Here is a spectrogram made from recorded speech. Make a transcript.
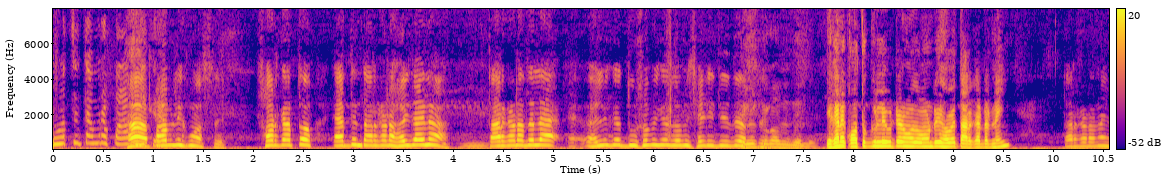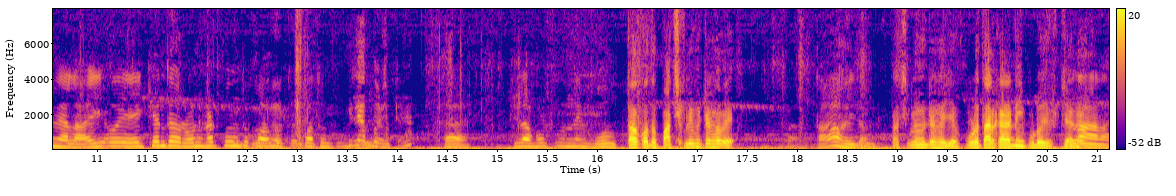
মরছে তো আমরা হ্যাঁ পাবলিক মাসে সরকার তো একদিন তার কাটা হয়ে যায় না। তার কাটা দিলে হেলিকে দুশো বিঘা জমি ছেড়ে দিয়ে দিচ্ছে এখানে কত কিলোমিটার মোটামুটি হবে তার কাটা নেই? তার কাটা নেই মেলা। এই ওই এইখান থেকে রনঘাট পর্যন্ত কত- কত হ্যাঁ তাও কত পাঁচ কিলোমিটার হবে? তা হয়ে যাবে। পাঁচ কিলোমিটার হয়ে যাবে পুরো তার কাটা নেই পুরো জায়গা না না।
